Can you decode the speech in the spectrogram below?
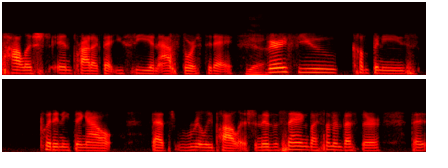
polished end product that you see in app stores today Yeah. very few companies put anything out that's really polished. And there's a saying by some investor that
